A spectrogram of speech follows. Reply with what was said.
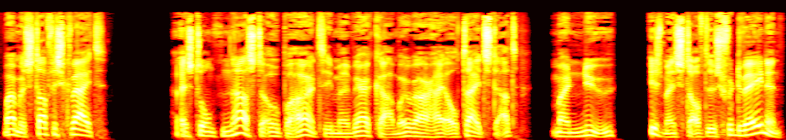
maar mijn staf is kwijt. Hij stond naast de open haard in mijn werkkamer waar hij altijd staat, maar nu is mijn staf dus verdwenen.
